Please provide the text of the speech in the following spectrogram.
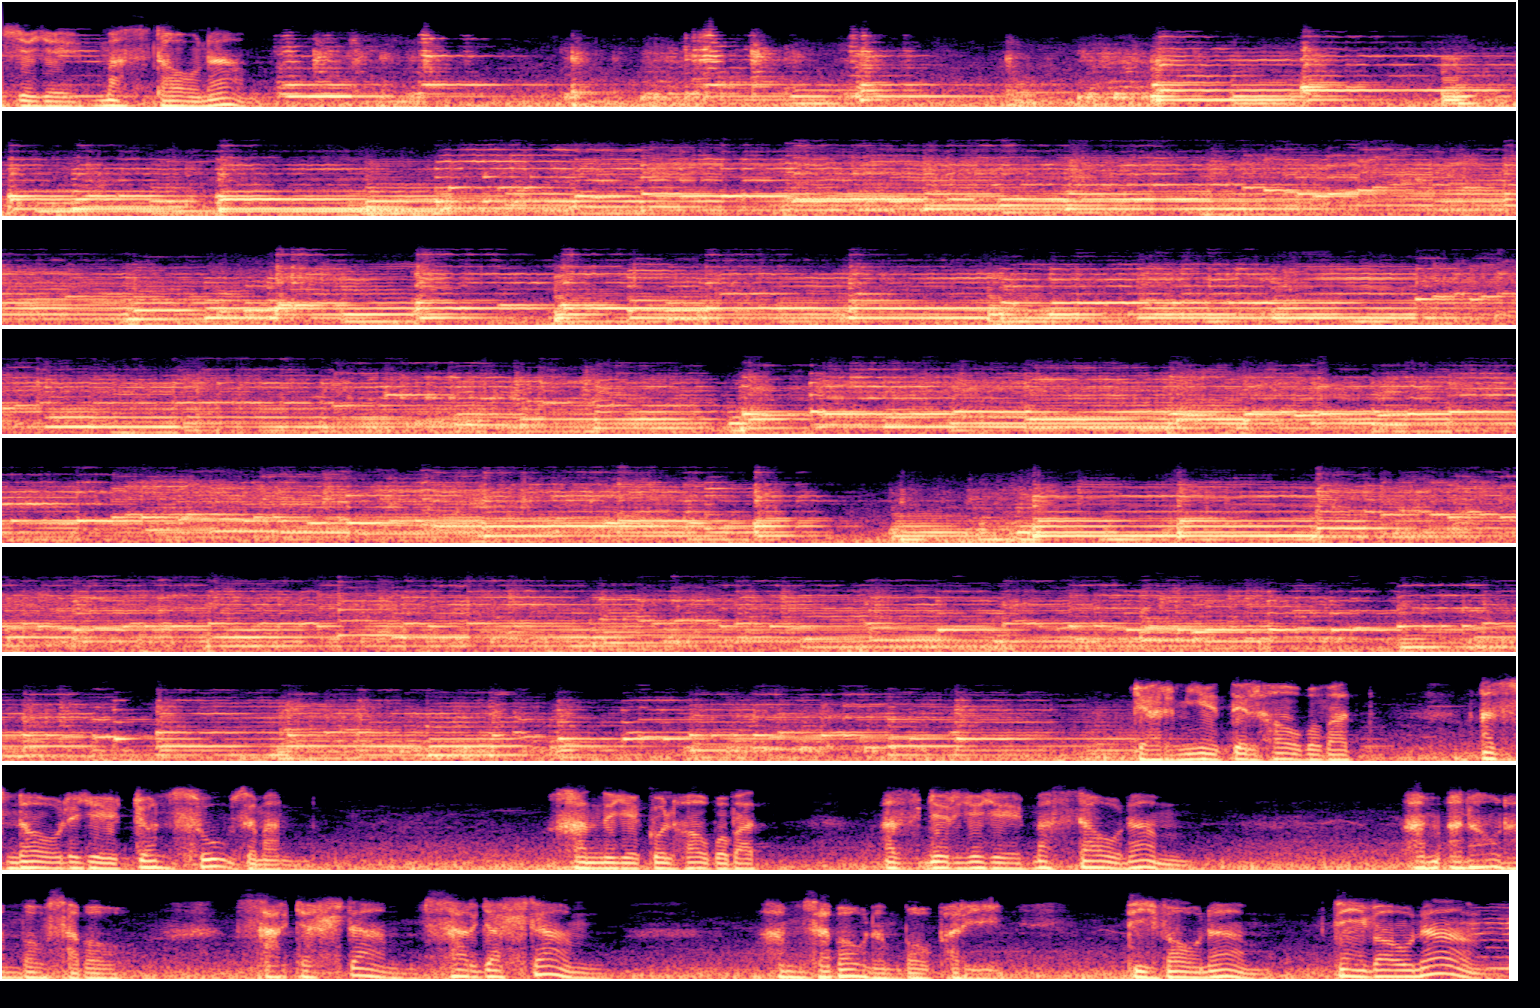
گریه مستانم. ناله جانسوز من. خنده گلها بود از گریه مستانم. هم انانم با سبا سرگشتم سرگشتم. هم زبانم با پری دیوانم دیوانم.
